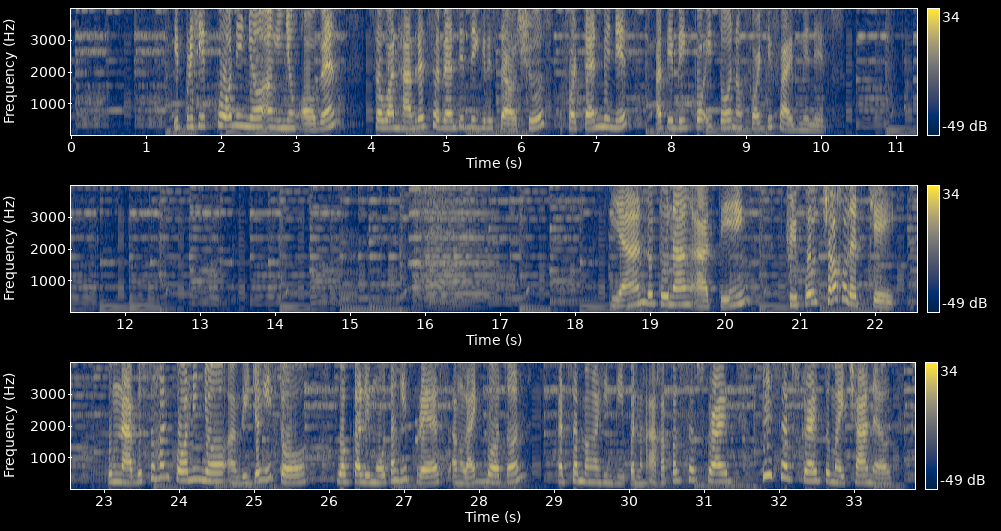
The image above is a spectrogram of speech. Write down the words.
I-preheat po ninyo ang inyong oven sa 170 degrees Celsius for 10 minutes at ibig po ito ng 45 minutes. Yan, luto na ang ating triple chocolate cake. Kung nagustuhan po ninyo ang video ito, huwag kalimutang i-press ang like button at sa mga hindi pa nakakapag-subscribe, please subscribe to my channel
